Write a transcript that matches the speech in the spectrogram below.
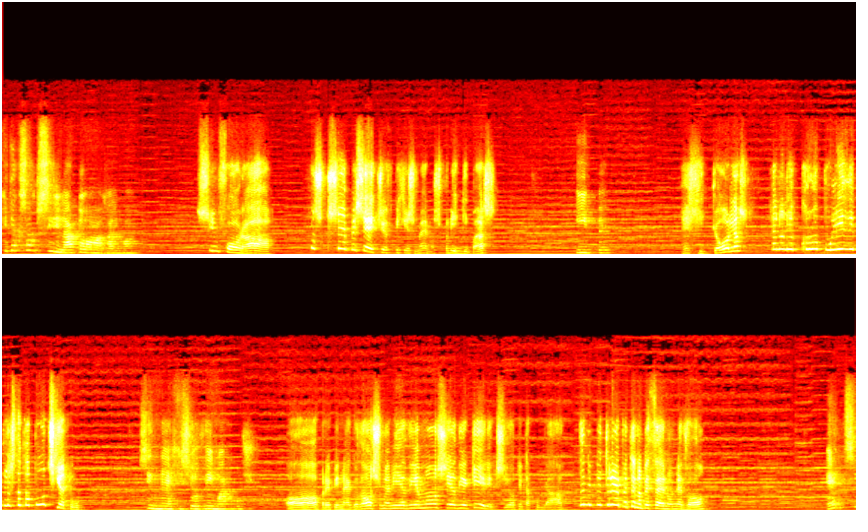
κοίταξαν ψηλά το άγαλμα. Συμφορά, πώς ξέπεσε έτσι ο ευτυχισμένος πρίγκιπας. Είπε, Έχει κιόλας ένα νεκρό πουλί δίπλα στα παπούτσια του. συνέχισε ο δήμαρχος. Ω, πρέπει να εκδώσουμε μια δημόσια διακήρυξη ότι τα πουλιά δεν επιτρέπεται να πεθαίνουν εδώ. Έτσι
